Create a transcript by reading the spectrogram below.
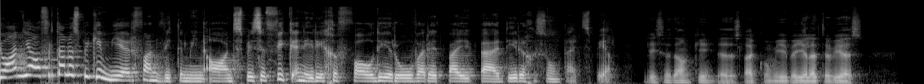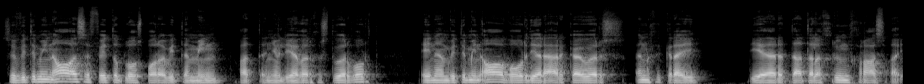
Johan, ja, vertel ons bietjie meer van Vitamiin A en spesifiek in hierdie geval die rol wat dit by uh, dieregesondheid speel. Lise, dankie. Dit is lekker om hier by julle te wees. So Vitamiin A is 'n vetoplosbare vitamien wat in jou lewer gestoor word en in Vitamiin A word deur herkouers ingekry deur dat hulle groen gras by.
